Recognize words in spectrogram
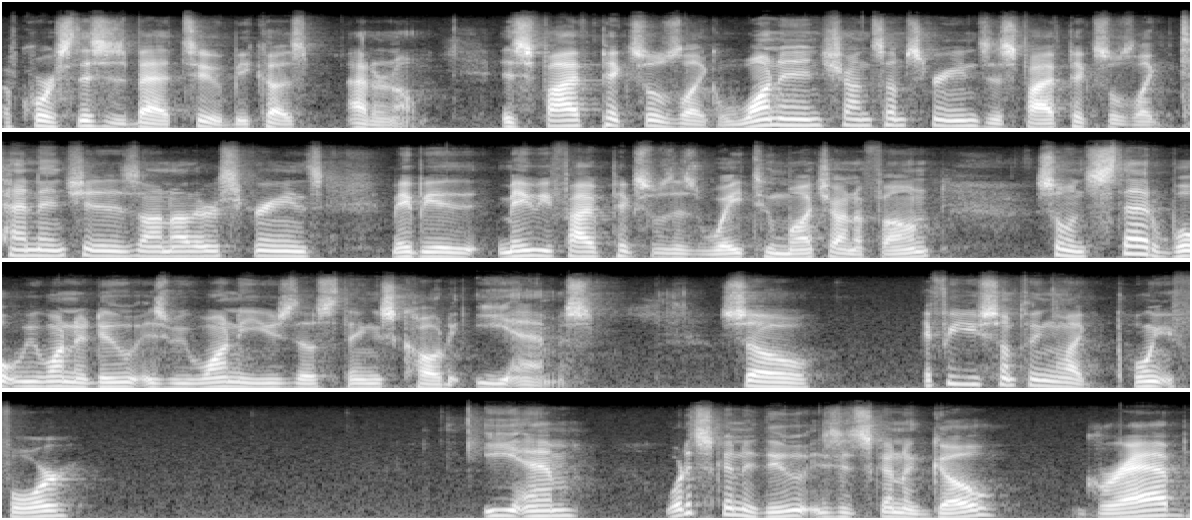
of course, this is bad too because, I don't know, is 5 pixels like 1 inch on some screens? Is 5 pixels like 10 inches on other screens? Maybe maybe 5 pixels is way too much on a phone. So instead, what we want to do is we want to use those things called EMs. So if we use something like 0.4 EM, what it's going to do is it's going to go grab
